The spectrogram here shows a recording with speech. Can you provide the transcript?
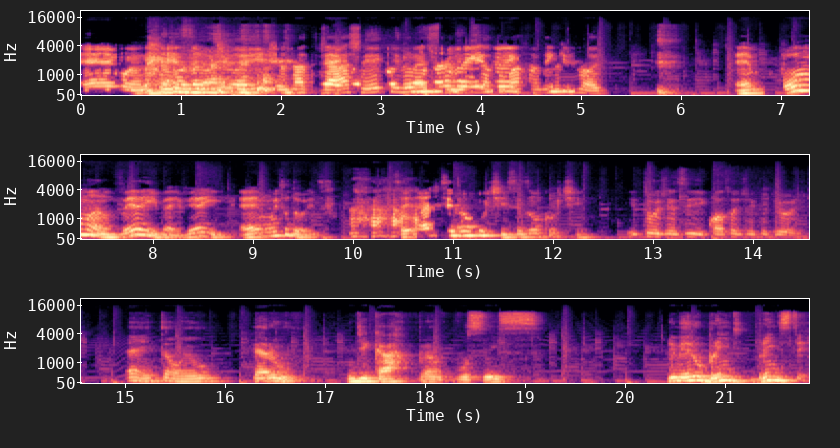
É, mano, essa última aí. Eu já, já é, achei que no Netflix já tô passando o episódio. É, porra, mano, vê aí, velho, vê aí. É muito doido. Cê, acho que vocês vão curtir, vocês vão curtir. E tu, Gesi, qual a sua dica de hoje? É, então, eu quero indicar para vocês Primeiro, o Brand, Brandster.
